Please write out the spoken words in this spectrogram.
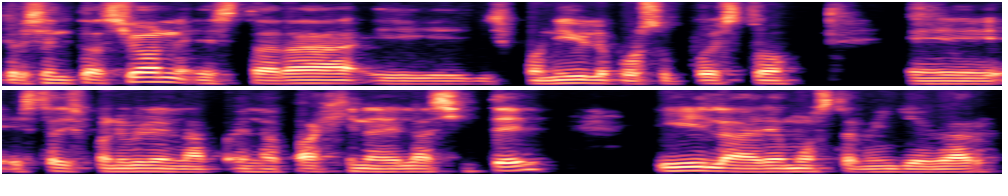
presentación estará disponible, por supuesto, está disponible en la, página de la CITEL, y la haremos también llegar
